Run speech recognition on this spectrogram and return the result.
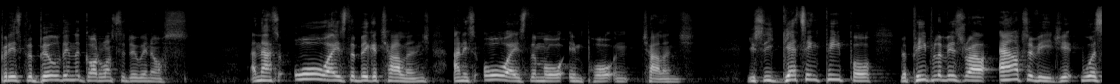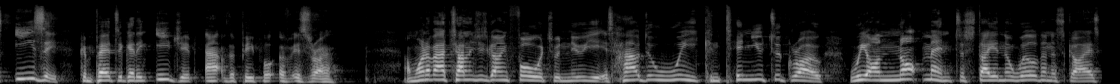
but it's the building that God wants to do in us. And that's always the bigger challenge, and it's always the more important challenge. You see, getting people, the people of Israel, out of Egypt was easy compared to getting Egypt out of the people of Israel. And one of our challenges going forward to a new year is how do we continue to grow? We are not meant to stay in the wilderness, guys.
